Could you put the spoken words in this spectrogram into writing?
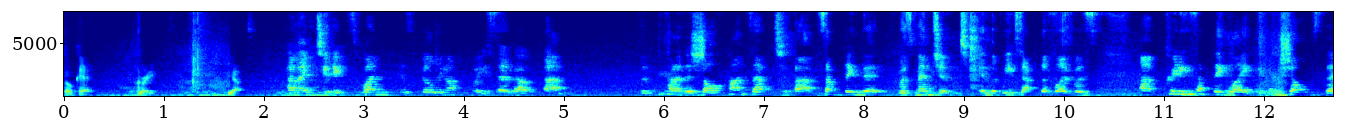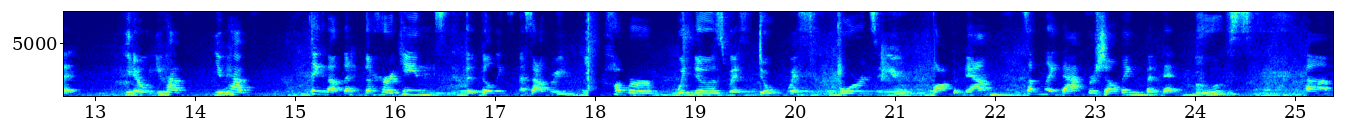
Okay, great. Um, I have two things. One building off of what you said about um, the kind of the shelf concept. Um, something that was mentioned in the weeks after the flood was um, creating something like shelves that, you know, you have you have. Think about the, the hurricanes, the buildings in the south where you cover windows with do- with boards and you lock them down. Something like that for shelving, but that moves. Um,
